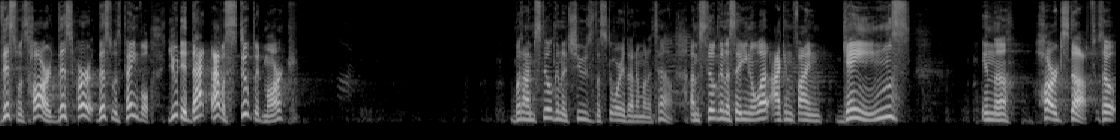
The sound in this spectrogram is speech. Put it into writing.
this was hard, this hurt, this was painful. You did that, that was stupid, Mark. But I'm still gonna choose the story that I'm gonna tell. I'm still gonna say, you know what, I can find gains in the hard stuff. So,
